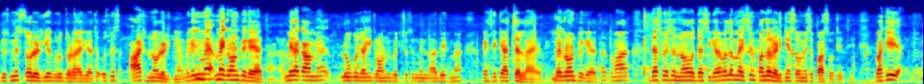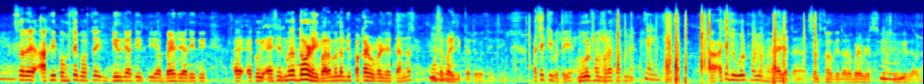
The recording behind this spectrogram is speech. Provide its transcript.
कि उसमें सौ लड़कियाँ ग्रुप दौड़ाया गया था उसमें आठ नौ लड़कियाँ। मैं क्योंकि मैं मैं ग्राउंड पे गया था। मेरा काम है लोगों को जाके ग्राउंड पे बच्चों से मिलना देखना कैसे क्या चल रहा है अभी। मैं ग्राउंड पे गया था तो वहाँ दस में से नौ दस ग्यारह मतलब मैक्सिमम पंद्रह लड़कियाँ सौ में से पास होती थी। बाकी सर आखिरी पहुँचते पहुँचते गिर जाती थी या बैठ जाती थी। कोई ऐसे मतलब दौड़ नहीं पा रहा मतलब जो पकड़ उकड़ लेता है ना वो सब बड़ी दिक्कतें होती थी। अच्छा एक चीज़ बताइए गूगल फॉर्म भरा था आपने? नहीं। अच्छा जो गूगल फॉर्म जो भराया जाता है संस्थाओं के द्वारा बड़े बड़े संस्थाओं के द्वारा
